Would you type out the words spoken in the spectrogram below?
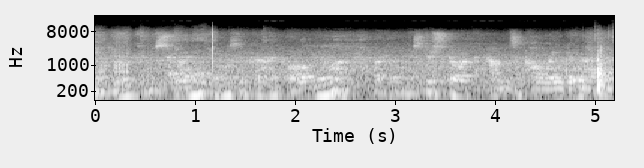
You can slam things at all you want, but when Mr. Stork comes calling, you're not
